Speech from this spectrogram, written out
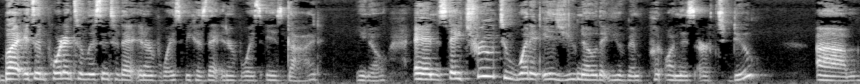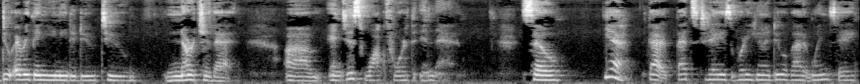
But it's important to listen to that inner voice because that inner voice is God, you know, and stay true to what it is you know that you've been put on this earth to do. Um, do everything you need to do to nurture that um, and just walk forth in that. So, yeah, that that's today's. What are you going to do about it Wednesday?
